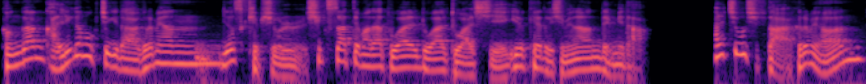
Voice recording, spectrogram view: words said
건강 관리가 목적이다. 그러면 6캡슐 식사 때마다 두 알, 두 알, 두 알씩 이렇게 드시면 됩니다. 살찌고 싶다. 그러면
